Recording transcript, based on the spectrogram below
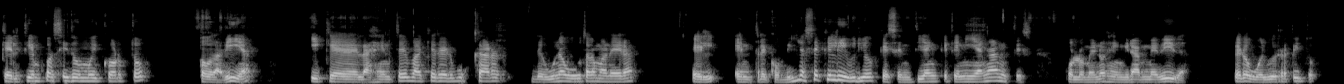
que el tiempo ha sido muy corto todavía y que la gente va a querer buscar de una u otra manera el, entre comillas, equilibrio que sentían que tenían antes, por lo menos en gran medida. Pero vuelvo y repito,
